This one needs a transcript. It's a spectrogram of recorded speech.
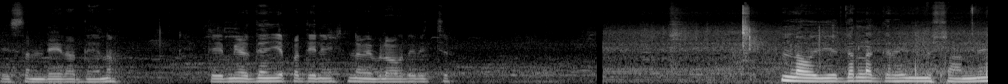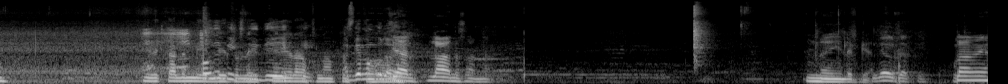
ਤੇ ਸੰਡੇ ਦਾ ਦਿਨ। ਤੇ ਮਿਲਦੇ ਹਾਂ ਜੀ ਆਪਾਂ ਦਿਨੇ ਨਵੇਂ ਬਲੌਗ ਦੇ ਵਿੱਚ। ਲਓ ਜੀ ਇੱਧਰ ਲੱਗ ਰਹੇ ਨਿਸ਼ਾਨੇ। ਇਹ ਕੱਲ ਮੇਲੇ ਤੋਂ ਲੈ ਕੇ ਨੇ ਰਫਨਾ ਪਸਤੌਲ ਚੱਲ ਲਾ ਨਿਸ਼ਾਨਾ। ਨਹੀਂ ਲੱਗਿਆ। ਲਿਓ ਜਾ ਕੇ। ਲਾਵੇਂ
